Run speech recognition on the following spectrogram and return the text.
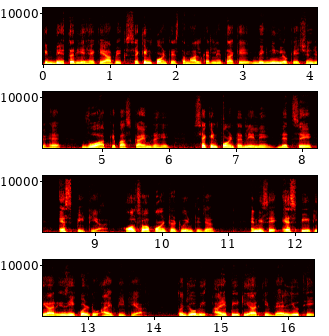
کہ بہتر یہ ہے کہ آپ ایک سیکنڈ پوائنٹر استعمال کر لیں تاکہ بگننگ لوکیشن جو ہے وہ آپ کے پاس قائم رہے۔ سیکنڈ پوائنٹر لے لیں let say S P T R also a pointer to integer and we say S P T R is equal to I P T R تو جو بھی آئی پی ٹی آر کی ویلو تھی،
